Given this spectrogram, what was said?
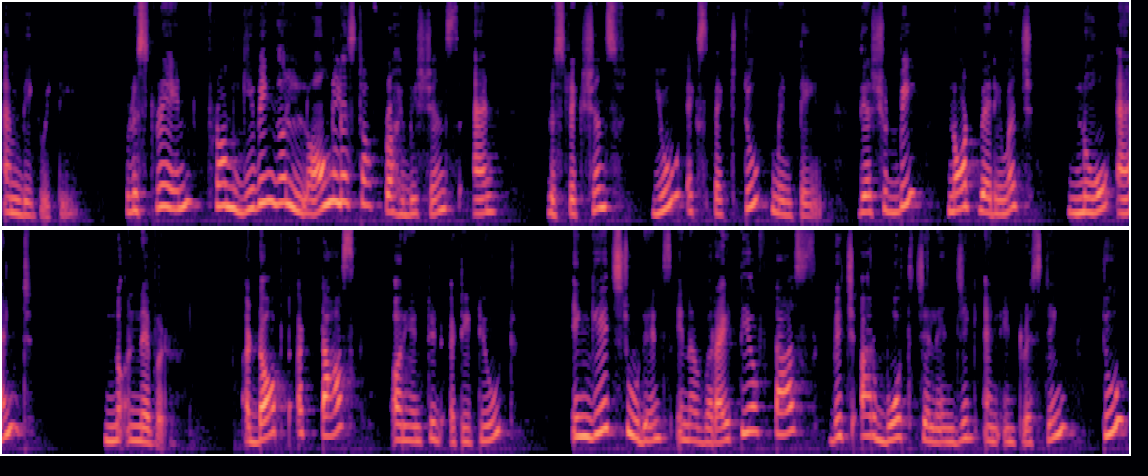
ambiguity. Restrain from giving a long list of prohibitions and restrictions you expect to maintain. There should be not very much no and no, never. Adopt a task oriented attitude, engage students in a variety of tasks which are both challenging and interesting to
